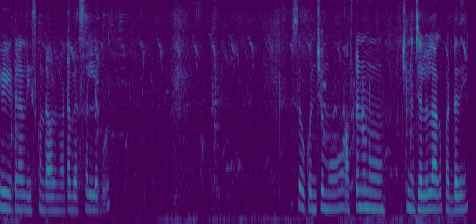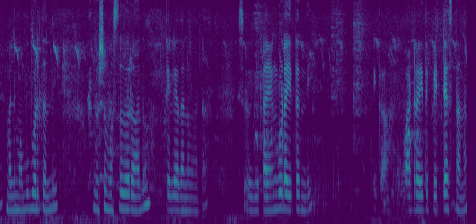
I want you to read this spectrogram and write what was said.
ఇవి విత్తనాలు తీసుకొని రావాలన్నమాట. అవి అస్సలు లేవు. సో కొంచెము ఆఫ్టర్నూన్ చిన్న జల్లులాగా పడ్డది. మళ్ళీ మబ్బు పడుతుంది. వర్షం వస్తుందో రాదో తెలియదన్నమాట. సో ఇక టైం కూడా అవుతుంది ఇక వాటర్ అయితే పెట్టేస్తాను.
